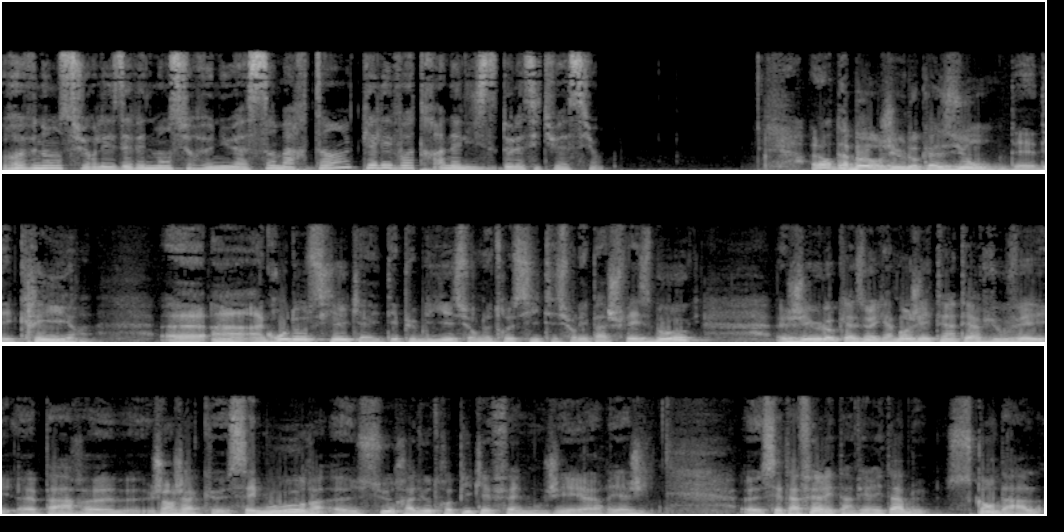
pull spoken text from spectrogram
Revenons sur les événements survenus à Saint-Martin. Quelle est votre analyse de la situation? Alors d'abord, j'ai eu l'occasion d'écrire euh, un, gros dossier qui a été publié sur notre site et sur les pages Facebook. J'ai eu l'occasion également, j'ai été interviewé euh, par euh, Jean-Jacques Seymour sur Radio Tropique FM où j'ai réagi. cette affaire est un véritable scandale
